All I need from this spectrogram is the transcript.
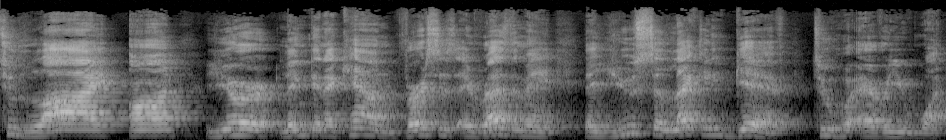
to lie on your LinkedIn account versus a resume that you selectively give to whoever you want.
